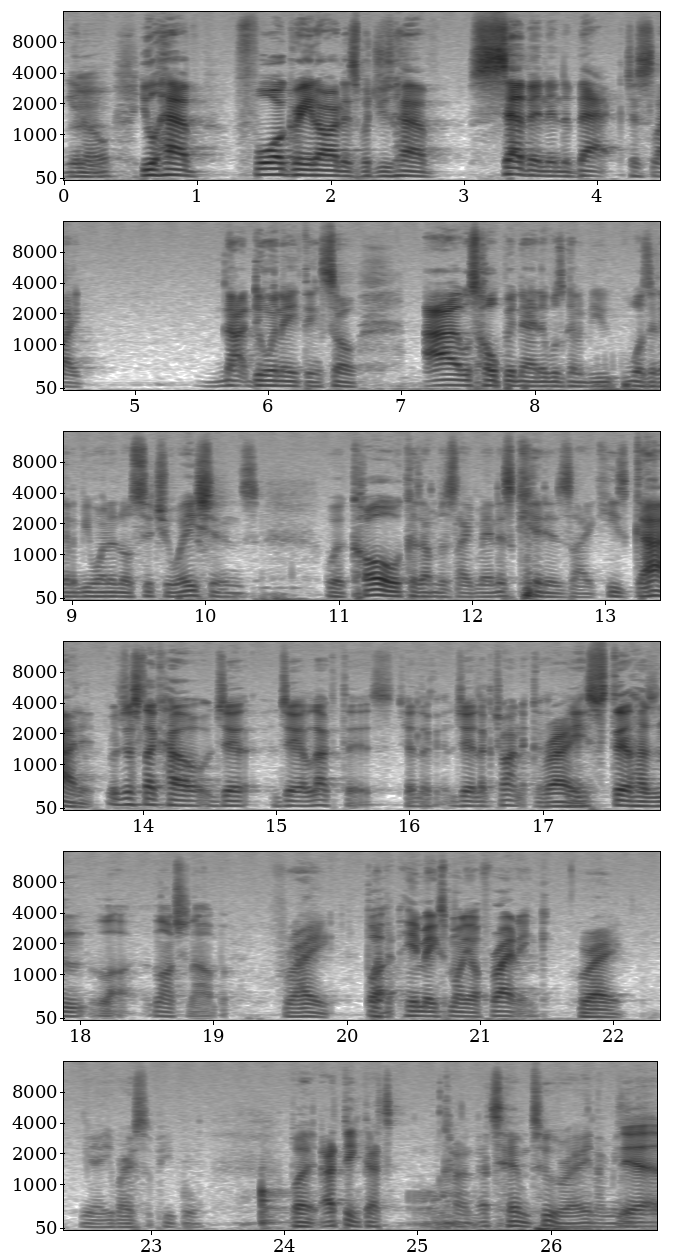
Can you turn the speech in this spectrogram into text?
You know, you'll have four great artists, but you have seven in the back just like not doing anything. So I was hoping that it was gonna be wasn't gonna be one of those situations with Cole because I'm just like, man, this kid is like he's got it. Well, just like how J, J Electa is, J, Elec- Jay Electronica. Right. He still hasn't la- launched an album, Right. but he makes money off writing. Right. Yeah, he writes to people. But I think that's kind of, that's him too, right? I mean, Yeah,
